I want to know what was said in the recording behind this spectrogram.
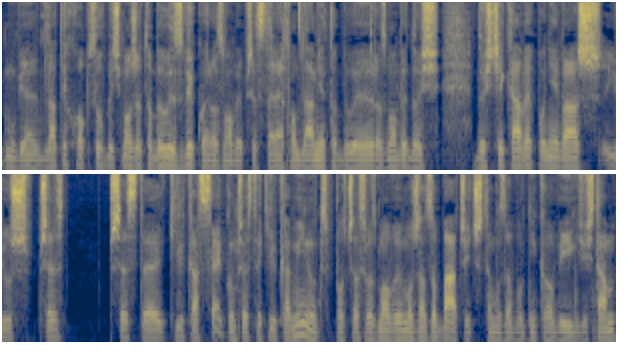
Mówię, dla tych chłopców być może to były zwykłe rozmowy przez telefon, dla mnie to były rozmowy dość, dość ciekawe, ponieważ już przez przez te kilka sekund, przez te kilka minut podczas rozmowy można zobaczyć, czy temu zawodnikowi gdzieś tam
